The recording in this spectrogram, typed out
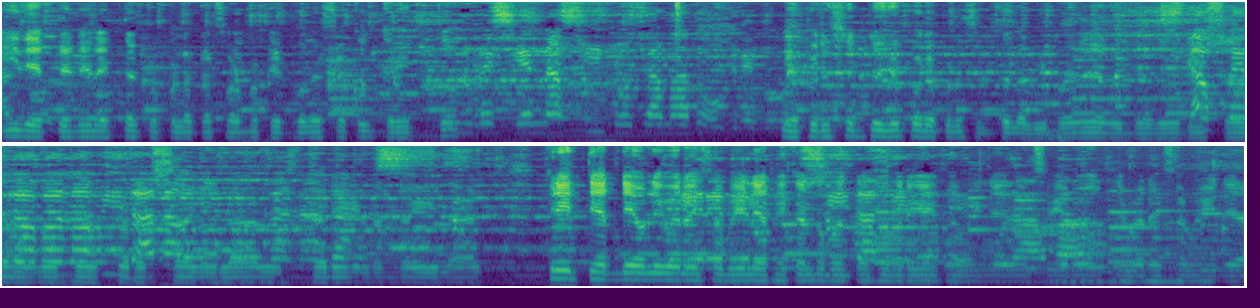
y de tener esta plataforma Tiempo de Fe con Cristo. Me presento yo para presentar a mi madre, a doña Denisa, a doña Esperanza Aguilar, Cristian de Olivero y familia, Ricardo Matanza Vargas y familia, Delciro Rivera y familia,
